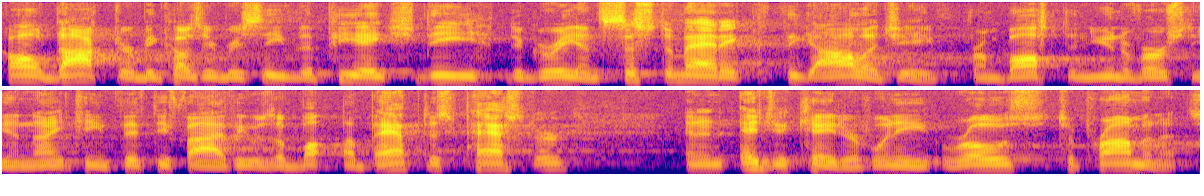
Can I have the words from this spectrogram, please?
called doctor because he received a PhD degree in systematic theology from Boston University in 1955. He was a, Baptist pastor and an educator when he rose to prominence.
